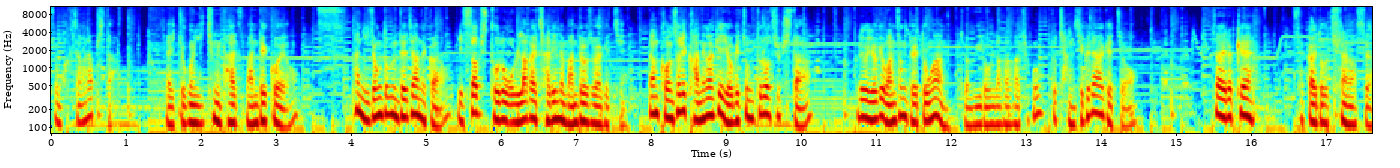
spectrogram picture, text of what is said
좀 확장을 합시다. 자 이쪽은 2층 다 만들 거예요. 한 이 정도면 되지 않을까요? 이 서비스 도로 올라갈 자리는 만들어줘야겠지. 일단 건설이 가능하게 여기 좀 뚫어줍시다. 그리고 여기 완성될 동안 저 위로 올라가가지고 또 장식을 해야겠죠. 자 이렇게 색깔도 칠해놨어요.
